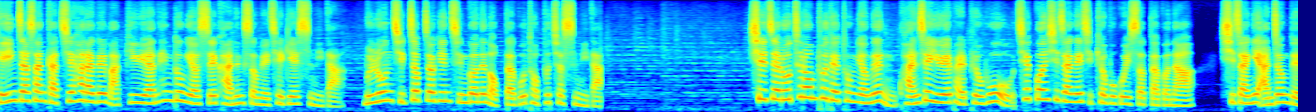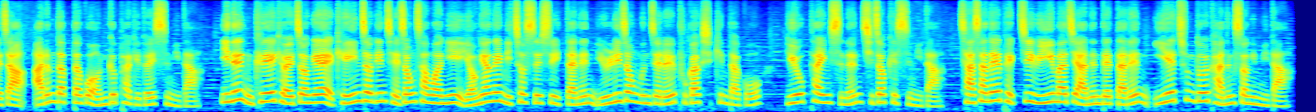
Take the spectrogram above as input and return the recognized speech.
개인 자산 가치 하락을 막기 위한 행동이었을 가능성을 제기했습니다. 물론 직접적인 증거는 없다고 덧붙였습니다. 실제로 트럼프 대통령은 관세 유예 발표 후 채권 시장을 지켜보고 있었다거나 시장이 안정되자 아름답다고 언급하기도 했습니다. 이는 그의 결정에 개인적인 재정 상황이 영향을 미쳤을 수 있다는 윤리적 문제를 부각시킨다고 뉴욕타임스는 지적했습니다. 자산을 백지 위임하지 않은 데 따른 이해 충돌 가능성입니다.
